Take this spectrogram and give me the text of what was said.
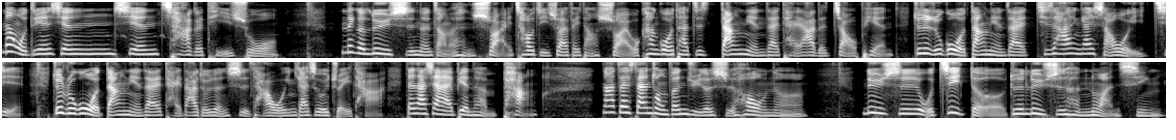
那我今天先先插个题说。那个律师呢，长得很帅，超级帅，非常帅。我看过他之当年在台大的照片，就是如果我当年在，其实他应该小我一届。就如果我当年在台大就认识他，我应该是会追他。但他现在变得很胖。那在三重分局的时候呢，律师我记得就是律师很暖心，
